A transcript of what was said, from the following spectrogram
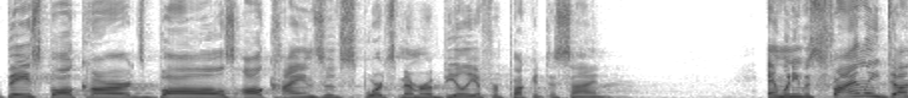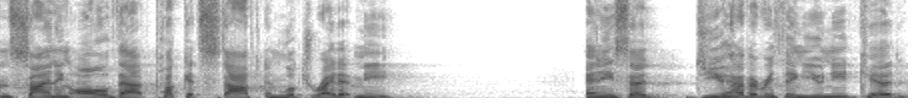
baseball cards, balls, all kinds of sports memorabilia for Puckett to sign. And when he was finally done signing all of that, Puckett stopped and looked right at me. And he said, Do you have everything you need, kid?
